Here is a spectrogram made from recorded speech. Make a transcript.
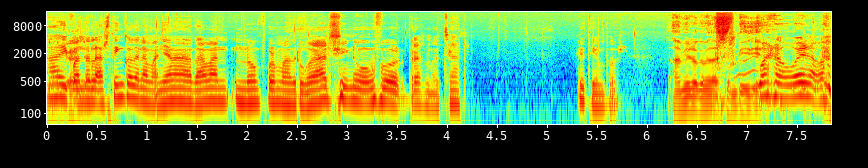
Ay, cuando las 5 de la mañana daban no por madrugar, sino por trasnochar. ¿Qué tiempos? A mí lo que me da es envidia. Bueno, bueno.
